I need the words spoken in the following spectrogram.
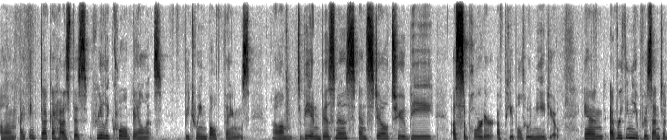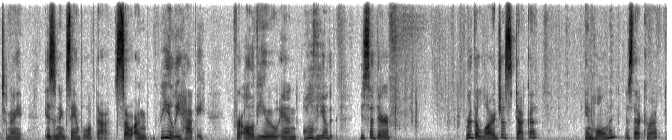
Um, I think DECA has this really cool balance between both things. Um, to be in business and still to be a supporter of people who need you. And everything you presented tonight is an example of that. So I'm really happy for all of you and all the other, you said there, we're the largest DECA in Holmen, is that correct?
